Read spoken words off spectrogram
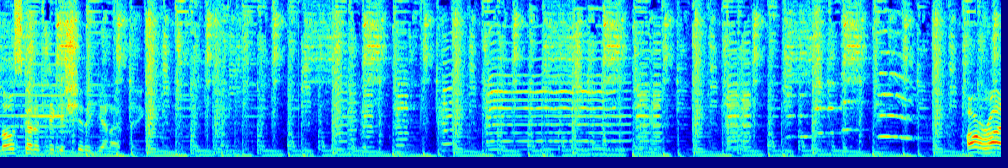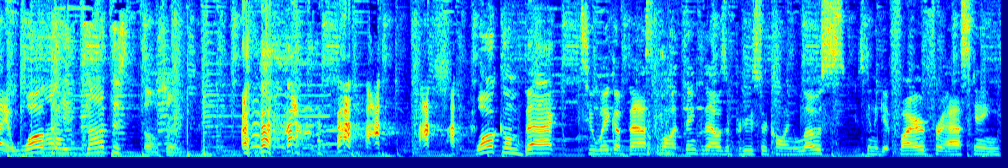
Los got to take a shit again, I think. All right, welcome, It's not this. Oh, sorry. welcome back to Wake Up Basketball. I think that was a producer calling Los. He's going to get fired for asking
